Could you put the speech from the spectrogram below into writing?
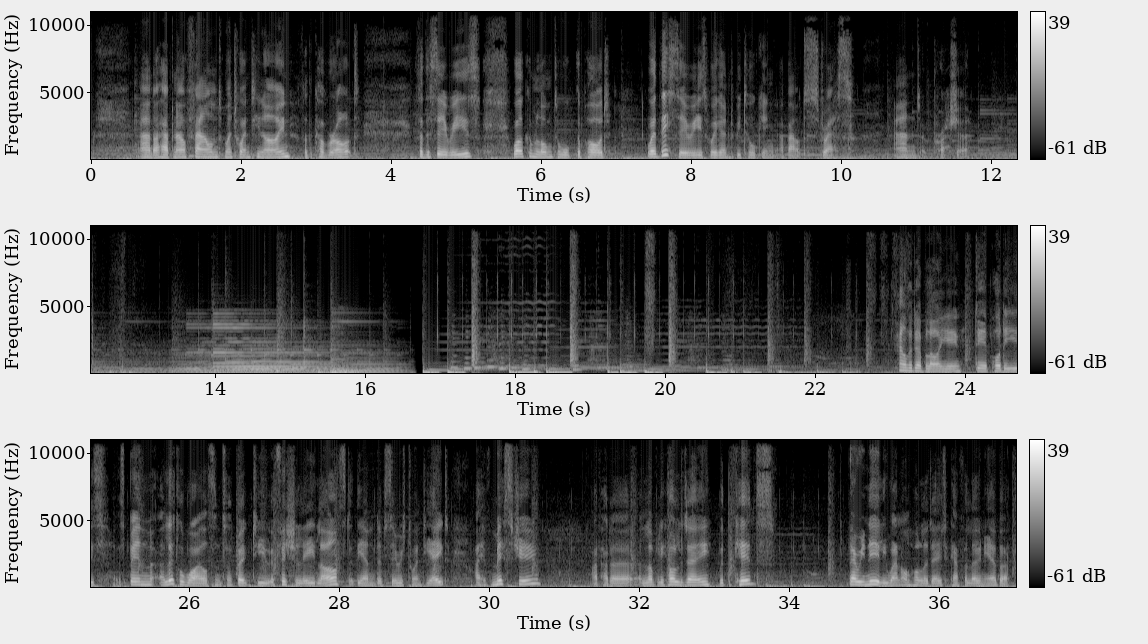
and I have now found my 29 for the cover art for the series. Welcome along to Walk the Pod, where this series we're going to be talking about stress and pressure. How the devil are you, dear poddies? It's been a little while since I spoke to you officially last at the end of series 28. I have missed you. I've had a, a lovely holiday with the kids. Very nearly went on holiday to Catalonia, but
